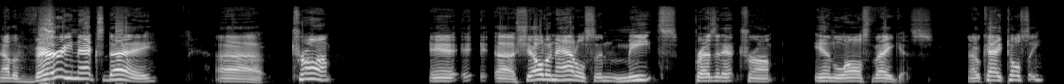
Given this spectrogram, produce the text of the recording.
now, the very next day, uh, Trump, uh, uh, Sheldon Adelson meets President Trump in Las Vegas. Okay, Tulsi?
